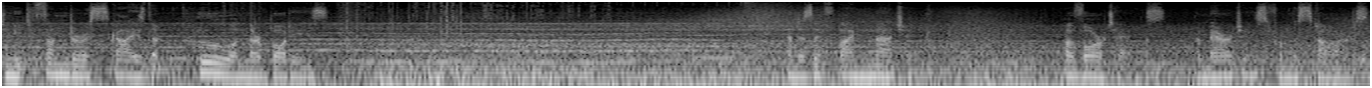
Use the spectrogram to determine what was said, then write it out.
to meet thunderous skies that pull on their bodies. and as if by magic, a vortex emerges from the stars.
